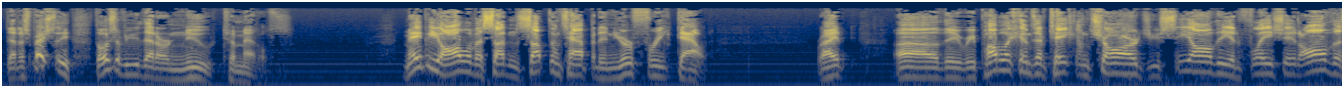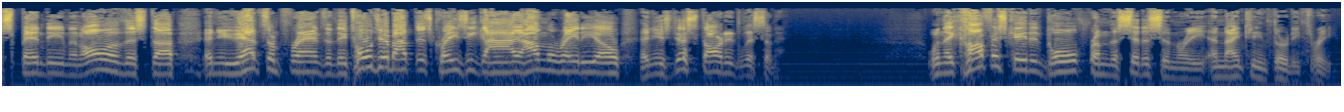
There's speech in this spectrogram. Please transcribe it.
that, especially those of you that are new to metals, maybe all of a sudden something's happened and you're freaked out, right? Uh, the Republicans have taken charge. You see all the inflation, all the spending, and all of this stuff. And you had some friends, and they told you about this crazy guy on the radio, and you just started listening. When they confiscated gold from the citizenry in 1933,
